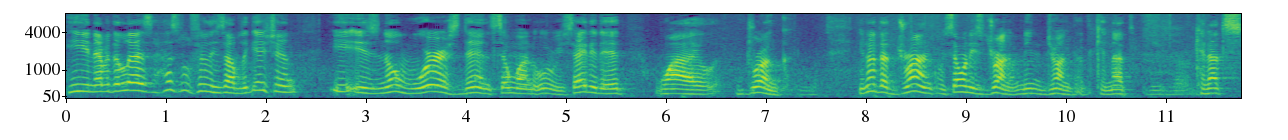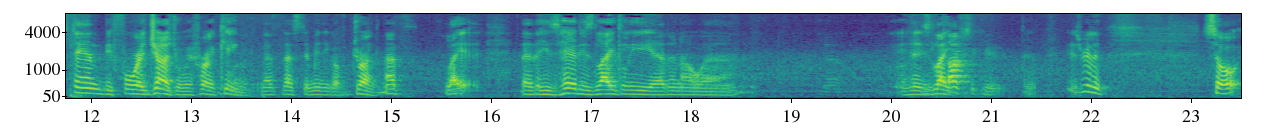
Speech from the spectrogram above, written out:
he nevertheless has fulfilled his obligation. He is no worse than someone who recited it while drunk. You know that drunk, when someone is drunk, I mean drunk, that cannot cannot stand before a judge or before a king. That, that's the meaning of drunk. Not like that his head is lightly, I don't know, uh, it is light. Intoxicated. It's really. So,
